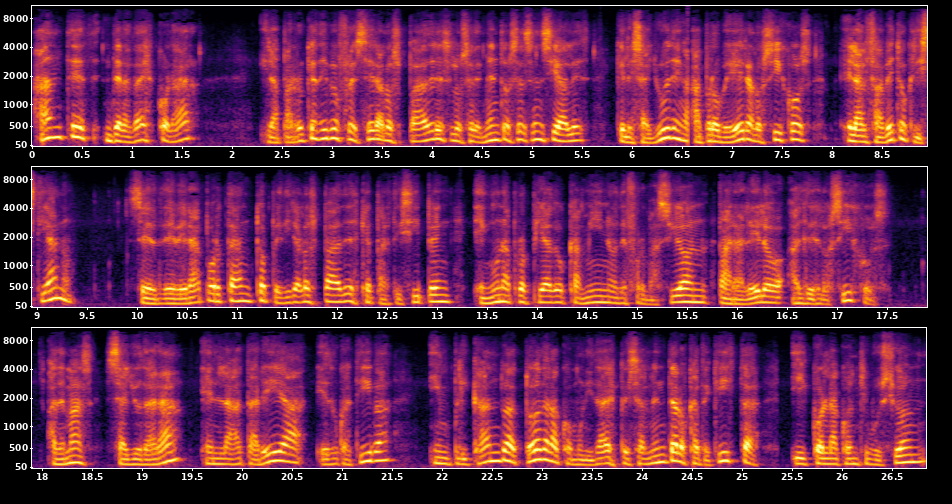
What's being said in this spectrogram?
antes de la edad escolar y la parroquia debe ofrecer a los padres los elementos esenciales que les ayuden a proveer a los hijos el alfabeto cristiano. Se deberá, por tanto, pedir a los padres que participen en un apropiado camino de formación paralelo al de los hijos. Además, se ayudará en la tarea educativa implicando a toda la comunidad, especialmente a los catequistas, y con la contribución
